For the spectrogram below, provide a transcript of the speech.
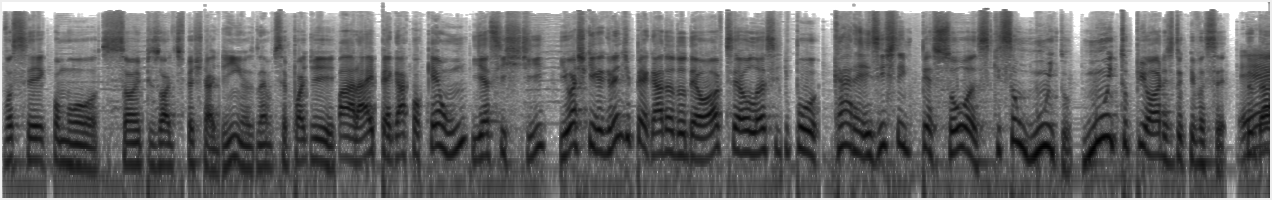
você, como são episódios fechadinhos, né? Você pode parar e pegar qualquer um e assistir. E eu acho que a grande pegada do The Office é o lance, tipo, cara, existem pessoas que são muito, muito piores do que você. Dá-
